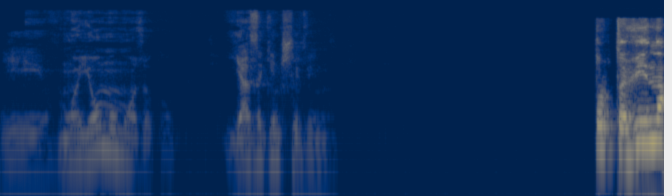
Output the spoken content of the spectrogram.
І в моєму мозоку я закінчив війну. Тобто війна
